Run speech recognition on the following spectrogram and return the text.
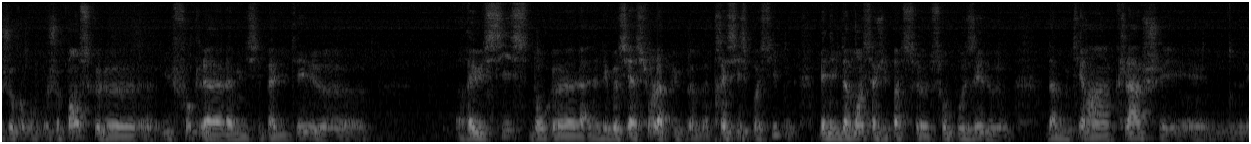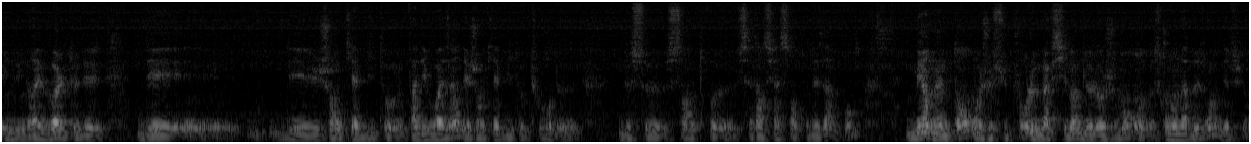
je, je pense qu'il faut que la, municipalité réussisse donc la, négociation la plus précise possible. Bien évidemment, il ne s'agit pas de s'opposer, d'aboutir à un clash et une, révolte des, des gens qui habitent, enfin des voisins, des gens qui habitent autour de, ce centre, cet ancien centre des impôts. Mais en même temps, moi je suis pour le maximum de logements, parce qu'on en a besoin, bien sûr.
